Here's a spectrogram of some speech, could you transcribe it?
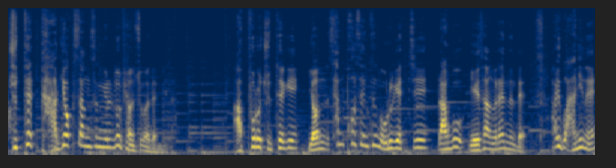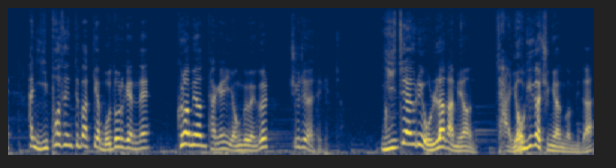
주택 가격 상승률도 변수가 됩니다. 앞으로 주택이 연 3%는 오르겠지라고 예상을 했는데 아이고 아니네. 한 2%밖에 못 오르겠네. 그러면 당연히 연금액을 줄여야 되겠죠. 이자율이 올라가면 자, 여기가 중요한 겁니다.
